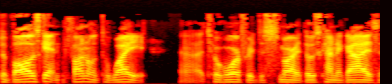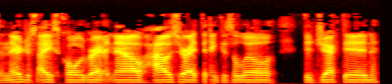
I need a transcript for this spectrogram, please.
the ball is getting funneled to White, uh, to Horford, to Smart, those kind of guys, and they're just ice cold right now. Hauser, I think, is a little dejected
